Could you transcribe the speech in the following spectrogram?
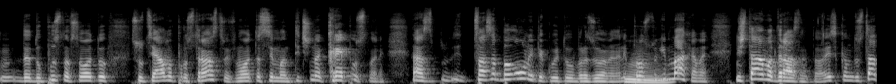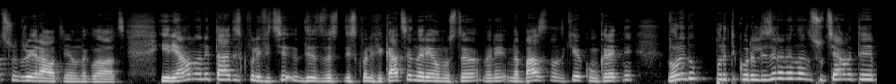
да допусна в своето социално пространство и в моята семантична крепост. Нали. Аз, това са балоните, които образуваме. Нали. Просто ги махаме. Неща ама дразне това. Искам достатъчно други работи имам на главата си. И реално нали, тази дисквалифици... дис- дисквалификация на реалността, нали, на базата на такива конкретни, води до партикуларизиране на социалните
